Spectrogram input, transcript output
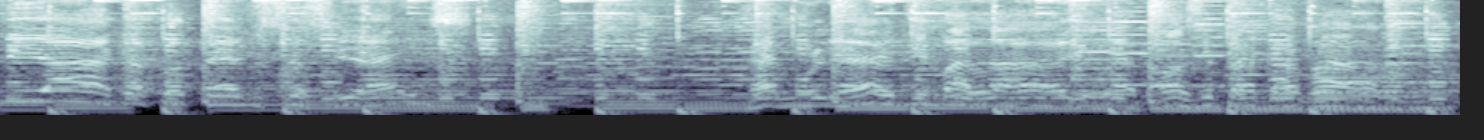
Viagra protege seus fiéis. É mulher de balaio, é dose pra cavalo.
